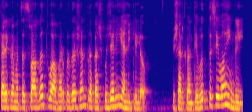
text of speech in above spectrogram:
कार्यक्रमाचं स्वागत व आभार प्रदर्शन प्रकाश पुजारी यांनी केलं. विशाल क्रांती वृत्तसेवा इंगळी.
